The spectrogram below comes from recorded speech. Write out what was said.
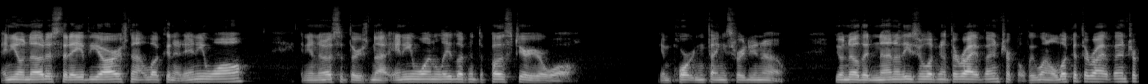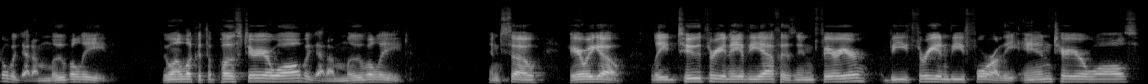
And you'll notice that AVR is not looking at any wall, and you'll notice that there's not any one lead looking at the posterior wall. Important things for you to know. You'll know that none of these are looking at the right ventricle. If we want to look at the right ventricle, we got to move a lead. If we want to look at the posterior wall, we got to move a lead. And so here we go. Lead 2, 3, and AVF is inferior. V3 and V4 are the anterior walls.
